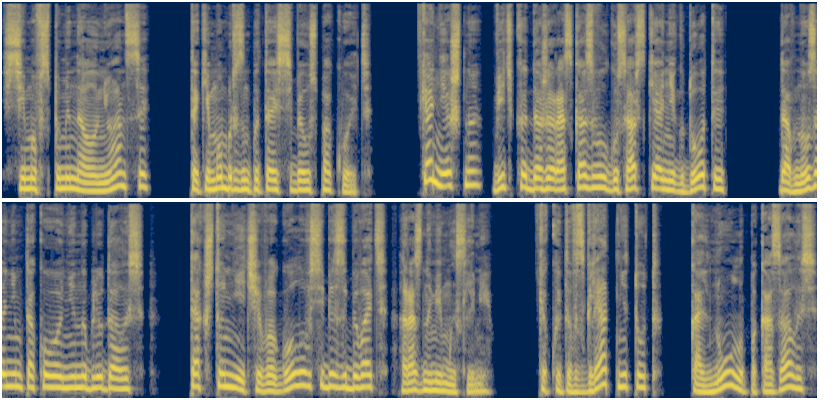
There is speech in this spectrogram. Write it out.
Сима вспоминала нюансы, таким образом пытаясь себя успокоить. Конечно, Витька даже рассказывал гусарские анекдоты. Давно за ним такого не наблюдалось. Так что нечего голову себе забивать разными мыслями. Какой-то взгляд не тот, кольнуло, показалось.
